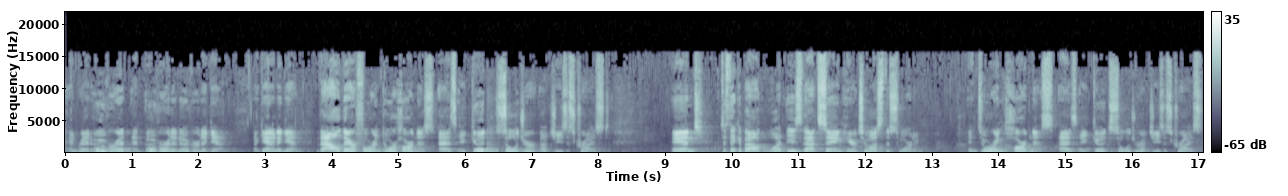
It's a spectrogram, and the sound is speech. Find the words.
and read over it and over it and over it again, again and again. Thou therefore endure hardness as a good soldier of Jesus Christ. And to think about what is that saying here to us this morning? Enduring hardness as a good soldier of Jesus Christ.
